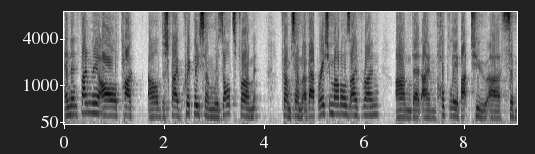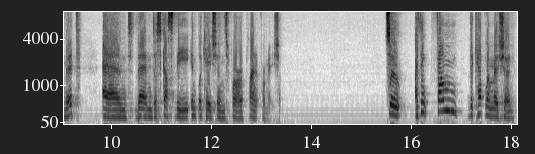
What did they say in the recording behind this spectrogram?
And then finally, I'll talk, I'll describe quickly some results from, from some evaporation models I've run um, that I'm hopefully about to uh, submit, and then discuss the implications for planet formation. So I think from the Kepler mission,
